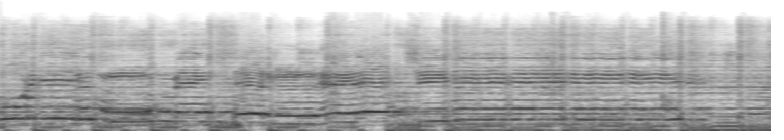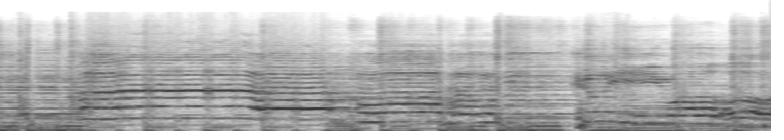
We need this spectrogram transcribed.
우리는 맹세를 했지. 아, 그리워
